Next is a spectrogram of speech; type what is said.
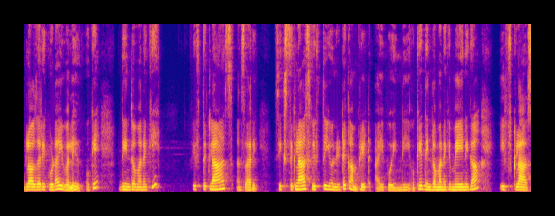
గ్లాజరీ కూడా ఇవ్వలేదు. ఓకే? దీంతో మనకి fifth class sorry sixth class fifth unit complete అయిపోయింది. ఓకే? దీంట్లో మనకి మెయిన్గా ఇఫ్ క్లాస్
